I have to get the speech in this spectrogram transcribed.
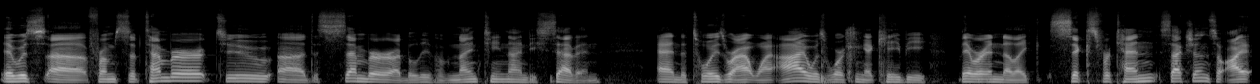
It was uh, from September to uh, December, I believe, of 1997, and the toys were out while I was working at KB. They were in the like six for ten section, so I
